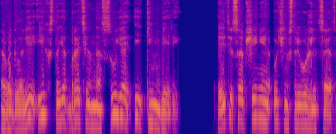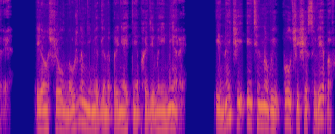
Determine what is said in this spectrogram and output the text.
Во главе их стоят братья Насуя и Кимберий. Эти сообщения очень встревожили Цезаря, и он счел нужным немедленно принять необходимые меры, иначе эти новые полчища свебов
